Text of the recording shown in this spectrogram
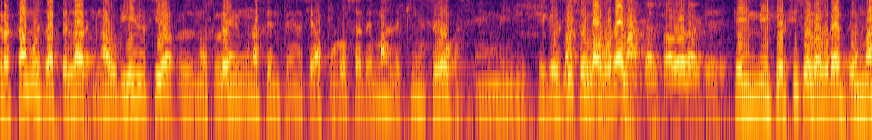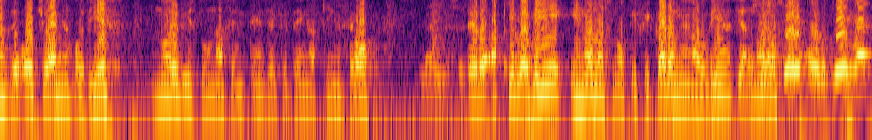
tratamos de apelar en audiencia, nos leen una sentencia apulosa de más de 15 hojas. En mi ejercicio laboral, en mi ejercicio laboral de más de 8 años o 10, no he visto una sentencia que tenga 15 hojas. Pero aquí lo vi y no nos notificaron en audiencia. no nos... ordena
